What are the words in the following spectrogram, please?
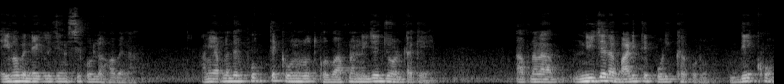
এইভাবে নেগলিজেন্সি করলে হবে না। আমি আপনাদের প্রত্যেককে অনুরোধ করব আপনার নিজের জলটাকে আপনারা নিজেরা বাড়িতে পরীক্ষা করুন, দেখুন।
